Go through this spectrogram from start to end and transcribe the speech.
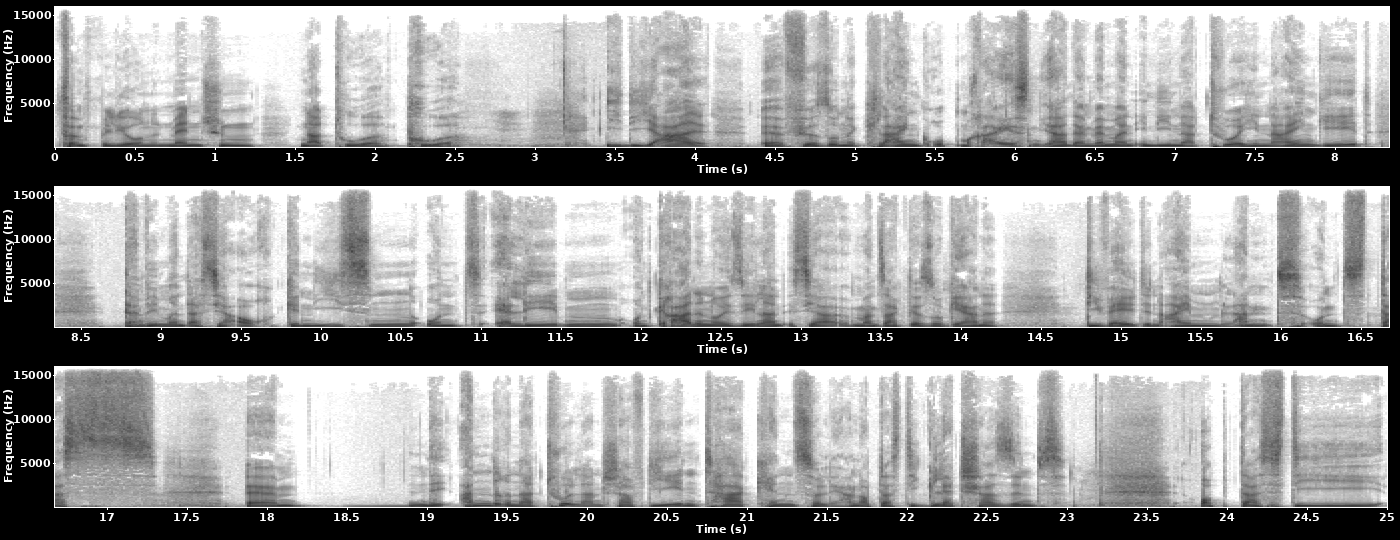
5 Millionen Menschen, Natur pur. Ideal äh, für so eine Kleingruppenreisen, ja, denn wenn man in die Natur hineingeht, dann will man das ja auch genießen und erleben. Und gerade Neuseeland ist ja, man sagt ja so gerne, die Welt in einem Land. Und das, ähm, eine andere Naturlandschaft jeden Tag kennenzulernen, ob das die Gletscher sind, ob das die,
